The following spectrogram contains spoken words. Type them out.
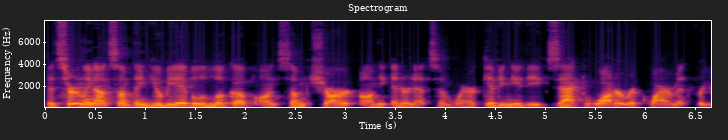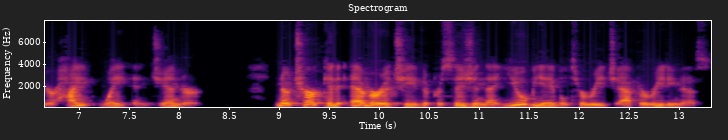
It's certainly not something you'll be able to look up on some chart on the internet somewhere, giving you the exact water requirement for your height, weight, and gender. No chart could ever achieve the precision that you'll be able to reach after reading this.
